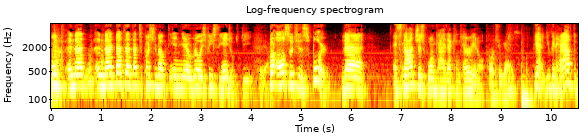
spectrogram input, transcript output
Yeah, and that and that, that that that's a question about and you know really speaks to the Angels, The- Yeah. but also to the sport that it's not just one guy that can carry it all. or two guys. Yeah, you can have the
